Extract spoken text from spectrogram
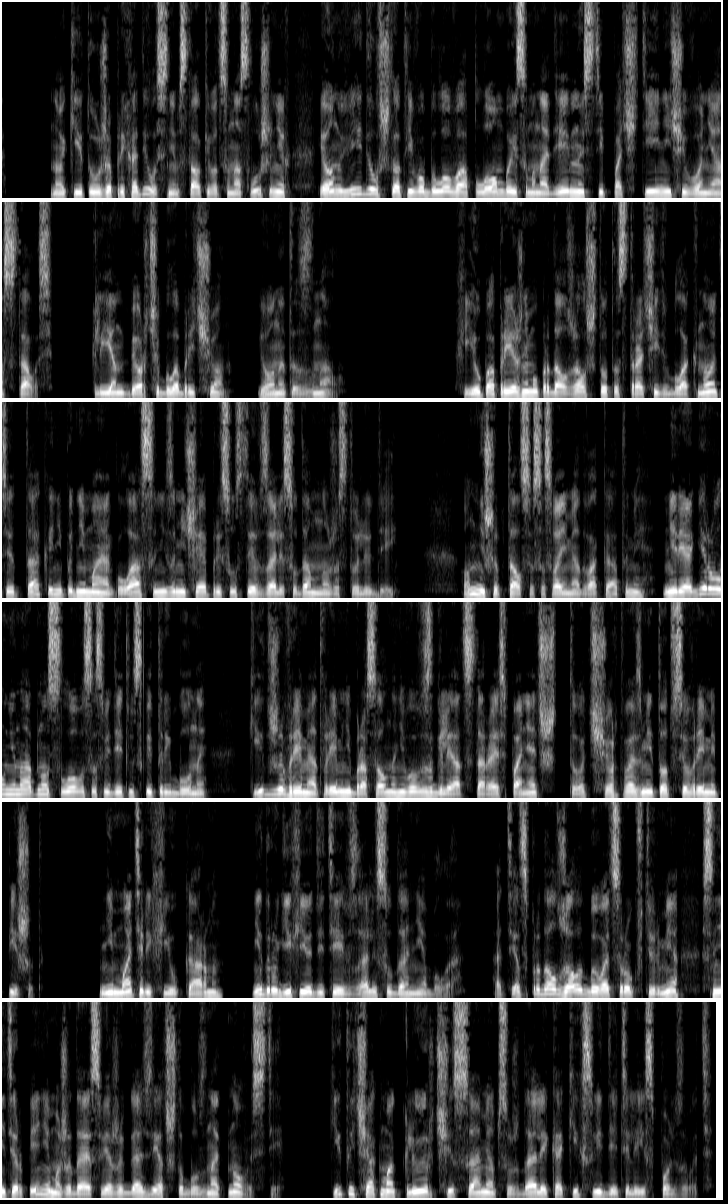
Но Киту уже приходилось с ним сталкиваться на слушаниях, и он видел, что от его былого опломба и самонадеянности почти ничего не осталось. Клиент Бёрча был обречен, и он это знал. Хью по-прежнему продолжал что-то строчить в блокноте, так и не поднимая глаз и не замечая присутствия в зале суда множества людей. Он не шептался со своими адвокатами, не реагировал ни на одно слово со свидетельской трибуны — Кит же время от времени бросал на него взгляд, стараясь понять, что, черт возьми, тот все время пишет. Ни матери Хью Кармен, ни других ее детей в зале суда не было. Отец продолжал отбывать срок в тюрьме, с нетерпением ожидая свежих газет, чтобы узнать новости. Кит и Чак МакКлюер часами обсуждали, каких свидетелей использовать.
